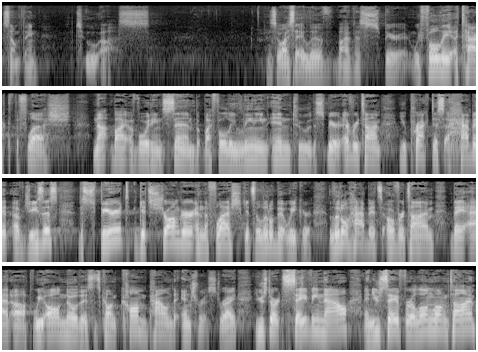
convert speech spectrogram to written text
something to us. And so I say, live by the Spirit. We fully attack the flesh not by avoiding sin, but by fully leaning into the Spirit. Every time you practice a habit of Jesus, the Spirit gets stronger and the flesh gets a little bit weaker. Little habits over time, they add up. We all know this. It's called compound interest, right? You start saving now and you save for a long, long time,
